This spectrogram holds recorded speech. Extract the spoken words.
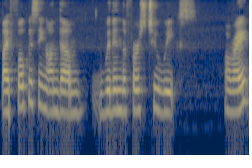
by focusing on them within the first two weeks. All right.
